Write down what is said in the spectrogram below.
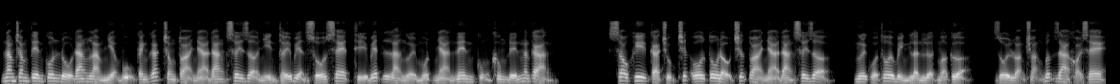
Năm trăm tên côn đồ đang làm nhiệm vụ canh gác trong tòa nhà đang xây dở nhìn thấy biển số xe thì biết là người một nhà nên cũng không đến ngăn cản. Sau khi cả chục chiếc ô tô đậu trước tòa nhà đang xây dở, người của thôi bình lần lượt mở cửa rồi loạn trọn bước ra khỏi xe.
